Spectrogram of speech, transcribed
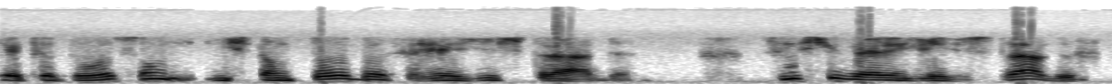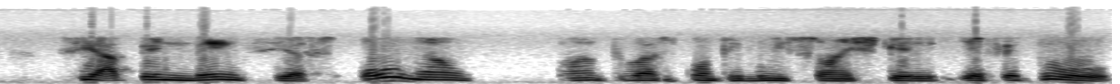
efetuou são, estão todas registradas. Se estiverem registradas, se há pendências ou não quanto às contribuições que ele efetuou.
